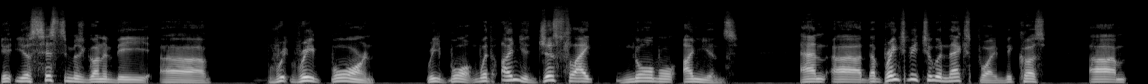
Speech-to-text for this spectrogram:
your, your system is going to be uh, re- reborn, reborn with onions, just like normal onions. And uh, that brings me to a next point because um,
